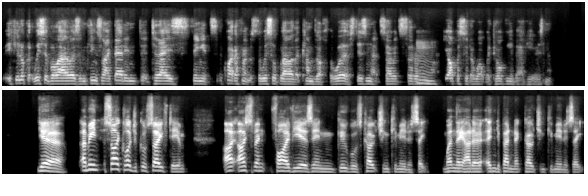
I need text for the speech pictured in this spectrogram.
if you look at whistleblowers and things like that in t- today's thing, it's quite often it's the whistleblower that comes off the worst, isn't it? So it's sort of mm. the opposite of what we're talking about here, isn't it? Yeah. I mean, psychological safety. Um, I, I spent five years in Google's coaching community when they had an independent coaching community.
